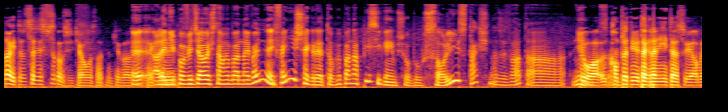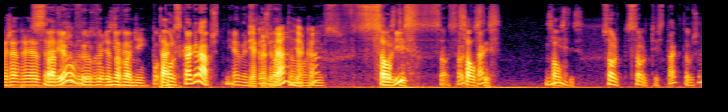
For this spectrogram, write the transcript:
No i to w zasadzie wszystko, co się działo w ostatnim tygodniu. E, tak, ale nie powiedziałeś tam chyba najfaj- najfajniejsze gry, to chyba na PC Game Show był Solis, tak się nazywa ta... Nie Było, wiem, co- kompletnie mnie ta gra nie interesuje. Obejrzałem trochę z Serio? żeby zrozumieć o nie co chodzi. Po, tak, Polska gra, nie wiem, Jaka też gra? warto, no, Jaka? nie- Solstice. So, sol, Solstice. Tak? Solstice. Sol, Solstice, tak? Dobrze?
